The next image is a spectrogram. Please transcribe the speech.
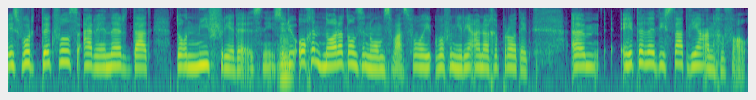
mense word dikwels herinner dat daar nie vrede is nie. So die mm. oggend nadat ons in Homs was, waar waarvan hierdie ou nou gepraat het, ehm um, het hulle die stad weer aangeval.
